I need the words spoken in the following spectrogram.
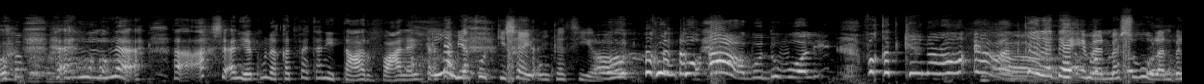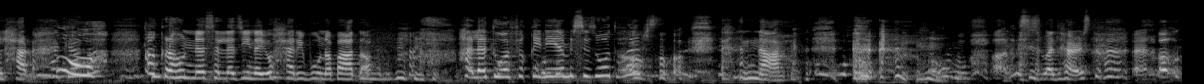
لا أخشى أن يكون قد فاتني التعرف عليه لم يفوتك شيء كثير. كنت أعبد وولي فقد كان رائعا. كان دائما مشغولا بالحرب. أوه، أكره الناس الذين يحاربون بعضهم. هل توافقيني يا مسز وادهرست؟ نعم. أوه، مسز وادهرست أوه،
